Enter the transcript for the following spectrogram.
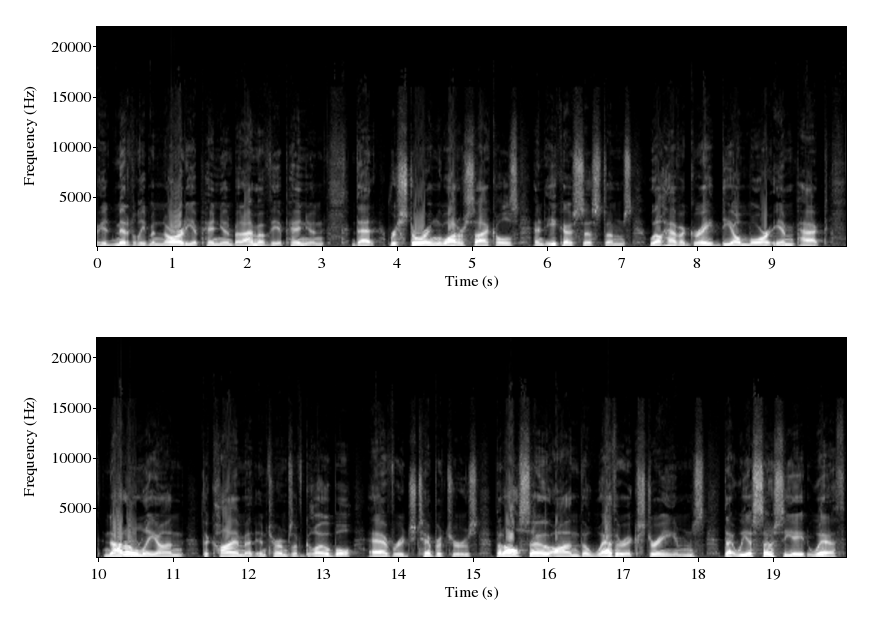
admittedly minority opinion, but I'm of the opinion that restoring water cycles and ecosystems will have a great deal more impact not only on the climate in terms of global average temperatures, but also on the weather extremes that we associate with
